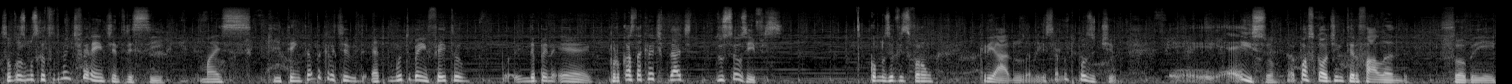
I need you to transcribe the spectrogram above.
são duas músicas totalmente diferentes entre si, mas que tem tanta criatividade, é muito bem feito é, por causa da criatividade dos seus riffs. Como os riffs foram criados ali. Isso é muito positivo. E é isso. Eu posso ficar o dia inteiro falando sobre,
